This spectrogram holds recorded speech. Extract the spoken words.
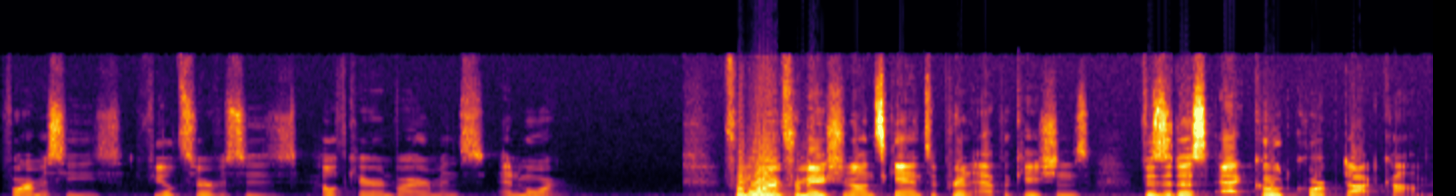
pharmacies, field services, healthcare environments, and more. For more information on scan-to-print applications, visit us at codecorp.com.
